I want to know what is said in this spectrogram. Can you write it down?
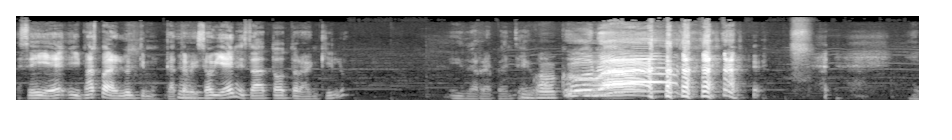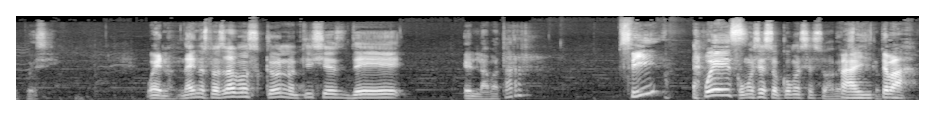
Sí, ¿eh? y más para el último, que aterrizó bien y estaba todo tranquilo. Y de repente. y pues sí. Bueno, de ahí nos pasamos con noticias de el Avatar. Sí, pues. ¿Cómo es eso? ¿Cómo es eso? ahí te va.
